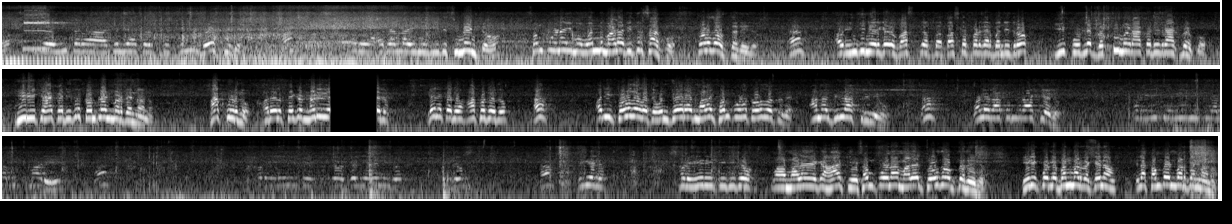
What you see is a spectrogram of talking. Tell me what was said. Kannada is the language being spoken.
ಈ ಥರ ಚೆಲ್ಲಿ ಹಾಕೋದು ಫುಲ್ ವೇಸ್ಟ್ ಇದೆ. ಅದೆಲ್ಲ ಈಗ ಇದು ಸಿಮೆಂಟು ಸಂಪೂರ್ಣ ಈ ಒಂದು ಮಳೆ ಬಿದ್ದರೆ ಸಾಕು. ತೊಳೆದೋಗ್ತದೆ ಇದು. ಹಾಂ ಅವ್ರು ಇಂಜಿನಿಯರ್ಗೆ ಬಾಸ್ ಭಾಸ್ಕರ್ ಪಡ್ಗಾರ್ ಬಂದಿದ್ರು ಈ ಕೂಡಲೇ ಗಟ್ಟಿ ಮಾಡಿ ಹಾಕೋದಿದ್ರೆ ಹಾಕಬೇಕು. ಈ ರೀತಿ ಹಾಕೋದಿದ್ರೆ ಕಂಪ್ಲೇಂಟ್ ಮಾಡ್ತೇನೆ ನಾನು. ಹಾಕ್ಬಿಡ್ದು ಅದೆಲ್ಲ ತೆಗೆದು ನಡೀದು ಏನಕ್ಕದು ಏನಕ್ಕೆ ಅದು? ಹಾಕೋದು ಅದು? ಆ? ಅದು ಈಗ ತೊಳೆದೋಗುತ್ತೆ. ಒಂದು ಜೋರಾದ ಮಳೆ ಸಂಪೂರ್ಣ ತೊಳೆದೋಗ್ತದೆ. ಆಮೇಲೆ ಬಿಲ್ ಹಾಕ್ತೀರಿ ನೀವು. ಹಾಂ? ಒಳ್ಳೇದು ಹಾಕಿದ್ರೆ ಹಾಕಿ ಅದು. ನೋಡಿ, ಈ ರೀತಿ ಈ ರೀತಿ ಮಾಡಿ? ನೋಡಿ, ಈ ರೀತಿ, ಇದು ಮಳೆಗೆ ಹಾಕಿ ಸಂಪೂರ್ಣ ಮಳೆಯಲ್ಲಿ ತೊಳೆದು ಹೋಗ್ತದೆ ಇದು. ಈ ರೀತಿ ಕೂಡಲೇ ಬಂದ್ ಮಾಡ್ಬೇಕೇನೋ? ಇಲ್ಲ ಕಂಪ್ಲೇಂಟ್ ಮಾಡ್ತೇನೆ ನಾನು.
